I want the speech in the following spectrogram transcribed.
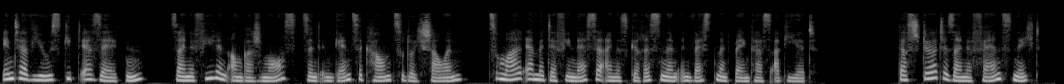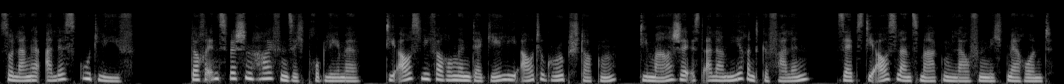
Interviews gibt er selten, seine vielen Engagements sind in Gänze kaum zu durchschauen, zumal er mit der Finesse eines gerissenen Investmentbankers agiert. Das störte seine Fans nicht, solange alles gut lief. Doch inzwischen häufen sich Probleme, die Auslieferungen der Geli Auto Group stocken, die Marge ist alarmierend gefallen, selbst die Auslandsmarken laufen nicht mehr rund.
